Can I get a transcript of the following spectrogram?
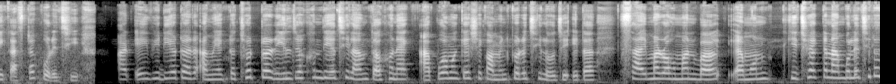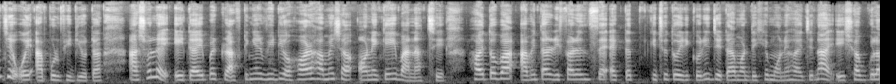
এই কাজটা করেছি। আর এই ভিডিওটার আমি একটা ছোট্ট রিল যখন দিয়েছিলাম তখন এক আপু আমাকে সে কমেন্ট করেছিল যে এটা সাইমা রহমান বা এমন কিছু একটা নাম বলেছিল যে ওই আপুর ভিডিওটা। আসলে এই টাইপের ক্রাফটিংয়ের ভিডিও হর হামেশা অনেকেই বানাচ্ছে। হয়তো বা আমি তার রেফারেন্সে একটা কিছু তৈরি করি যেটা আমার দেখে মনে হয় যে, না, এই সবগুলো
